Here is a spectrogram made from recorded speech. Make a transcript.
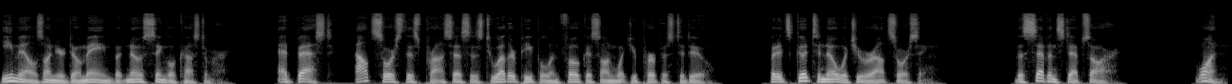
emails on your domain but no single customer. At best, outsource this processes to other people and focus on what you purpose to do. But it's good to know what you are outsourcing. The 7 steps are 1.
